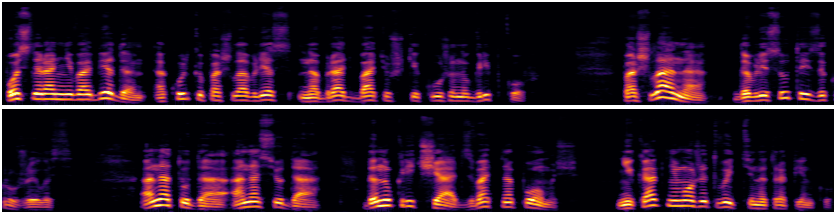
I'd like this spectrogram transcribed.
После раннего обеда Акулька пошла в лес набрать батюшке к ужину грибков. Пошла она, да в лесу-то и закружилась. Она туда, она сюда, да ну кричать, звать на помощь. Никак не может выйти на тропинку.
